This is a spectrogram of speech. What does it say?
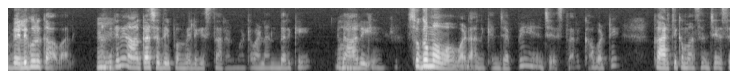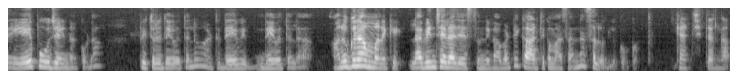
వెలుగురు కావాలి. అందుకని ఆకాశ దీపం వెలిగిస్తారనమాట వాళ్ళందరికీ. దారి. సుగమం అవ్వడానికి అని చెప్పి చేస్తారు. కాబట్టి కార్తీక మాసం చేసే ఏ పూజ అయినా కూడా పితృదేవతలు అటు దేవి దేవతల అనుగ్రహం మనకి లభించేలా చేస్తుంది కాబట్టి కార్తీక మాసాన్ని అసలు వదులుకోకూడదు. ఖచ్చితంగా.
